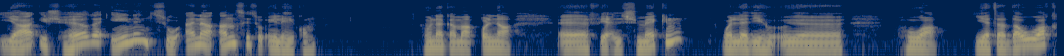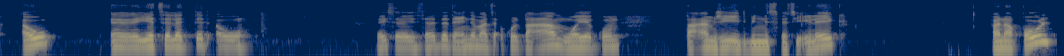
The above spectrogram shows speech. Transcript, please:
يا höre Ihnen zu أنا أنصت إليكم هنا كما قلنا فعل شمكن والذي آه، هو يتذوق أو آه، يتلذذ أو ليس يتلذذ عندما تأكل طعام ويكون طعام جيد بالنسبة إليك. فنقول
